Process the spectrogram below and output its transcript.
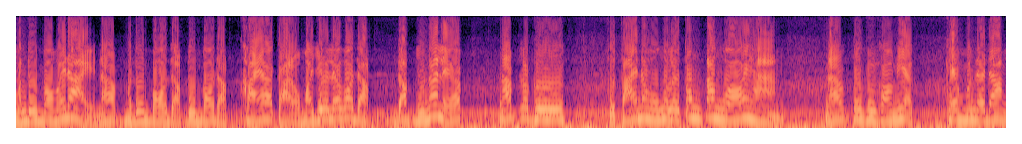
มันเดินเบาไม่ได้นะครับ มันเดินเบาดับเดินเบาดับขายอากาศออกมาเยอะแล้วก็ดับดับอยู่นั่นแหละครับนะครับก็คือสุดท้ายน้ำมก็เลยต้องตั้งวาล์วให้ห่างนะครับ ก็คือคราวนี้แคมมันจะดัง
